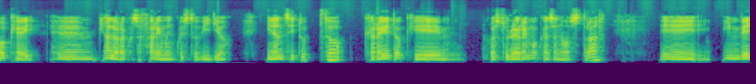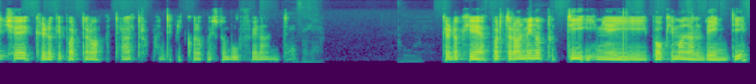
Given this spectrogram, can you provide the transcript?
Ok, ehm, allora cosa faremo in questo video? Innanzitutto credo che costruiremo casa nostra e invece credo che porterò tra l'altro quanto è piccolo questo buffalant credo che porterò almeno tutti i miei Pokémon al 20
